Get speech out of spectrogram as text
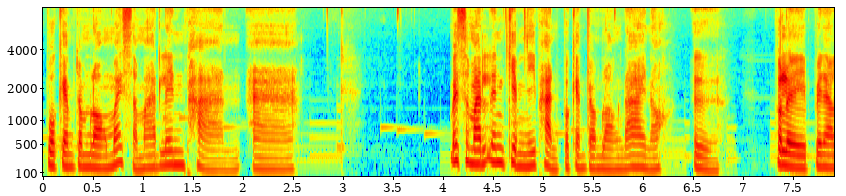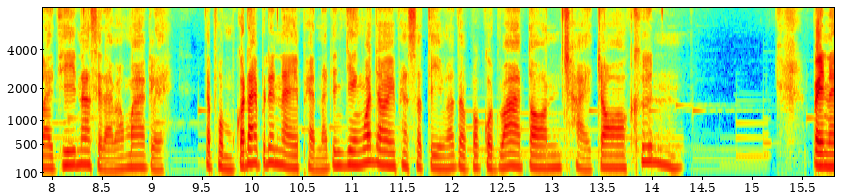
โปรแกรมจำลองไม่สามารถเล่นผ่านอ่า ไม่สามารถเล่นเกมนี้ผ่านโปรแกรมจำลองได้เนาะเออ ก็เลยเป็นอะไรที่น่าเสียดายมากๆเลย แต่ผมก็ได้ไปเล่นใน iPad นะจริงๆว่าจะเอา iPad สตรีมแล้วแต่ปรากฏว่าตอนฉายจอขึ้น ไปใน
